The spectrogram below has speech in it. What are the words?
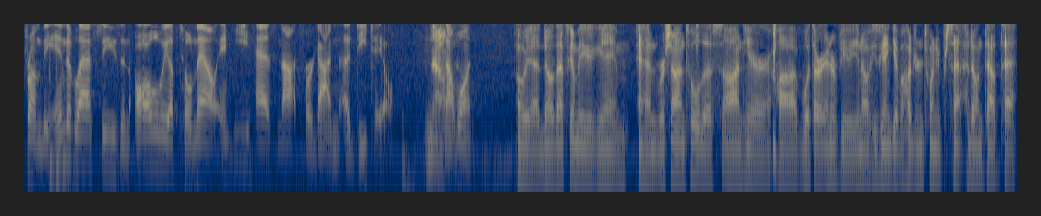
from the end of last season all the way up till now, and he has not forgotten a detail. No, not one. Oh yeah, no, that's gonna be a good game. And Rashan told us on here uh, with our interview, you know, he's gonna give 120. percent I don't doubt that.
